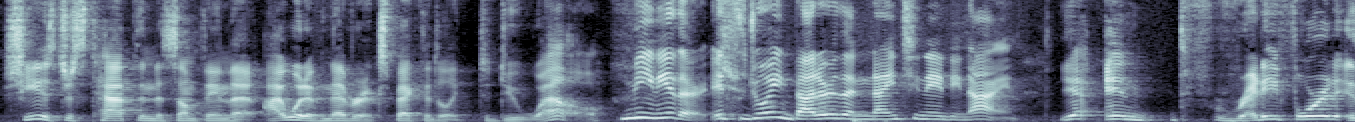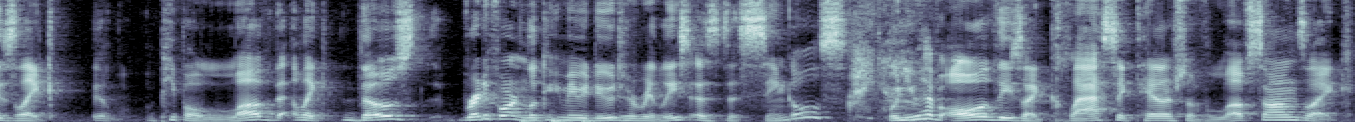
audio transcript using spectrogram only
she has just tapped into something that I would have never expected to like to do well Me neither. It's doing better than 1989. yeah and ready for it is like people love that like those ready for it and look at you maybe do to release as the singles when you have all of these like classic Taylor Swift love songs like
